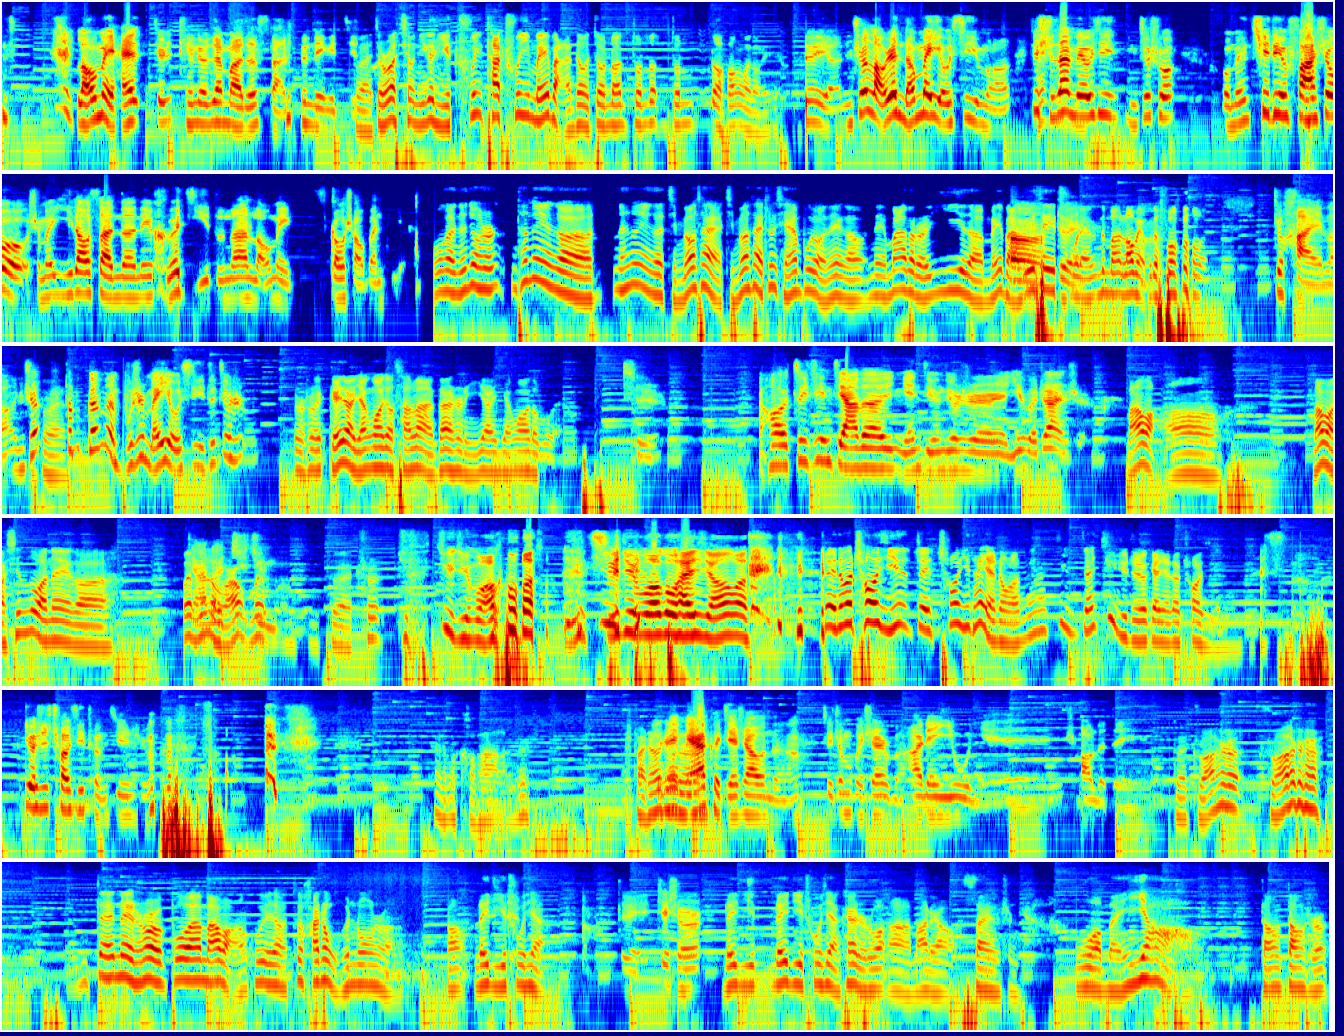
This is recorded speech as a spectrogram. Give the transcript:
老美还就是停留在 Mother 三的那个阶段。对，就是说，就你个你出一他出一美版就就乐就乐就乐疯了都已经。对呀、你说老任能没游戏吗？就实在没游戏，你就说我们确定发售什么一到三的那个合集，都让老美高潮问题。我感觉就是他那个那那个锦标赛锦标赛之前不有那个那个 Mother 一的美版嗯 VC 出来，那么老美不就疯了吗？就嗨了，你说他们根本不是没游戏，这就是就是说给点阳光就灿烂，但是你一点阳光都不给。是。然后最近加的年经就是银河战士，马网马网新作那个我也没怎么玩，我没巨巨蘑对吃巨巨巨蘑菇，我操！巨巨蘑菇还行，我操！这他妈抄袭，这抄袭太严重了。那巨咱巨巨这个概念都抄袭了，又是抄袭腾讯是吗？太他妈可怕了！这反正这没啥可介绍的，就这么回事儿吧。二零一五年 holiday，对，主要是主要是在那时候播完马网，估计就就还剩五分钟是吧？然后雷吉出现，对，这时候雷吉雷吉出现，开始说啊，马里奥三十年了，我们要当当时。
